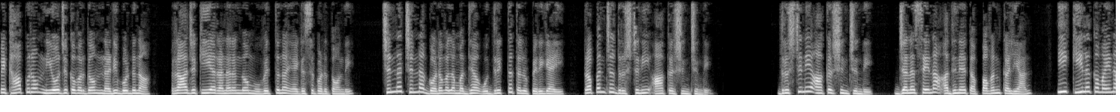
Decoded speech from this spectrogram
పిఠాపురం నియోజకవర్గం నడిబొడ్డున రాజకీయ రణరంగం ఉవ్వెత్తున ఎగసిపడుతోంది. చిన్న చిన్న గొడవల మధ్య ఉద్రిక్తతలు పెరిగాయి. ప్రపంచ దృష్టిని ఆకర్షించింది. దృష్టిని ఆకర్షించింది జనసేన అధినేత పవన్ కళ్యాణ్. ఈ కీలకమైన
